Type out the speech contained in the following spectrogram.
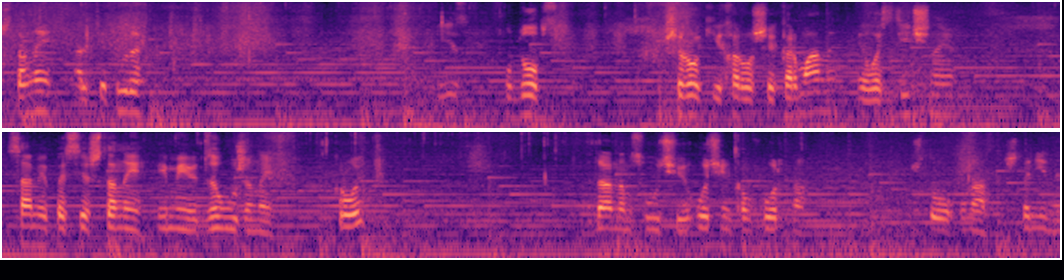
Штаны, альтитуда. Из удобств. Широкие хорошие карманы, эластичные. Сами по себе штаны имеют зауженный крой. В данном случае очень комфортно, что у нас штанина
